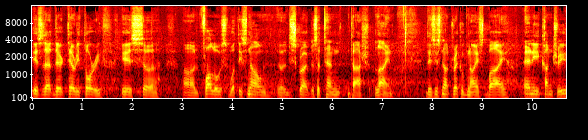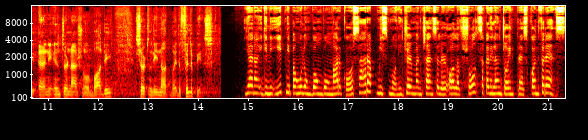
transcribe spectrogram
is that their territory is, uh, uh, follows what is now uh, described as a 10-dash line. This is not recognized by any country, any international body, certainly not by the Philippines. Yan ang iginiit ni Pangulong Bongbong Marcos sa harap mismo ni German Chancellor Olaf Scholz sa kanilang joint press conference.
